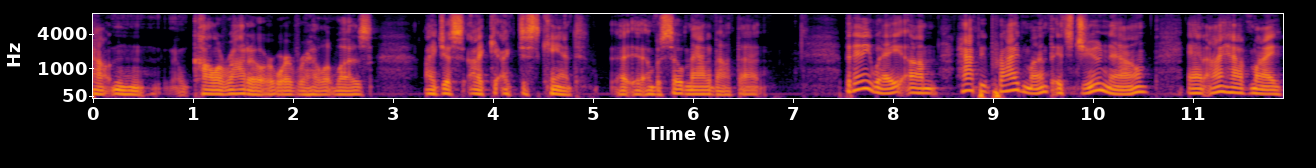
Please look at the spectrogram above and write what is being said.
out in Colorado or wherever hell it was. I just, I, I just can't. I, I was so mad about that. But anyway, um, happy Pride Month. It's June now, and I have my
